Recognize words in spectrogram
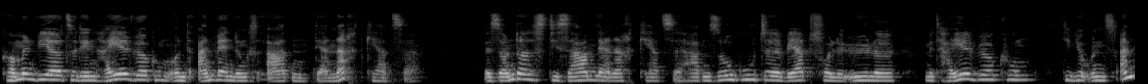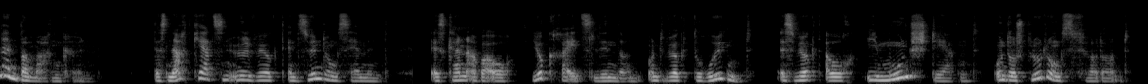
Kommen wir zu den Heilwirkungen und Anwendungsarten der Nachtkerze. Besonders die Samen der Nachtkerze haben so gute, wertvolle Öle mit Heilwirkung, die wir uns anwendbar machen können. Das Nachtkerzenöl wirkt entzündungshemmend. Es kann aber auch Juckreiz lindern und wirkt beruhigend. Es wirkt auch immunstärkend und durchblutungsfördernd.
